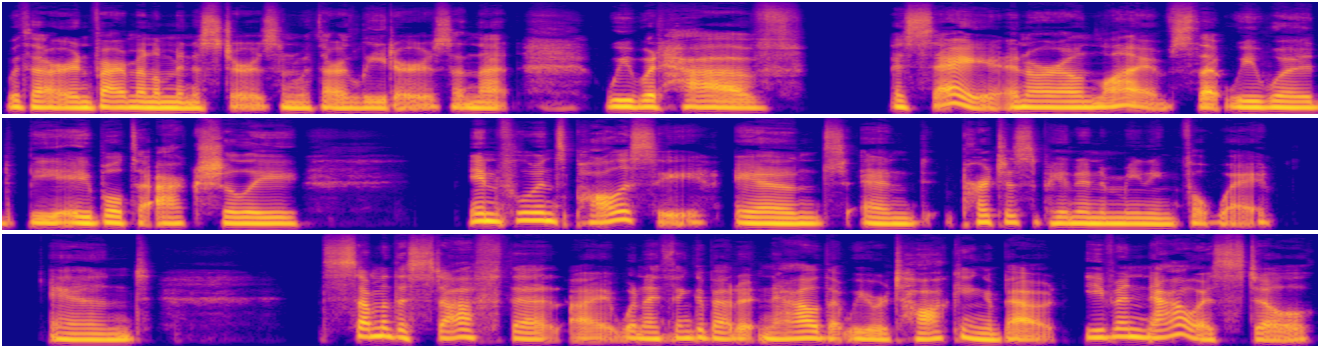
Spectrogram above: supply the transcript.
with our environmental ministers and with our leaders, and that we would have a say in our own lives, that we would be able to actually influence policy and and participate in a meaningful way. And some of the stuff that I when I think about it now that we were talking about, even now is still,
